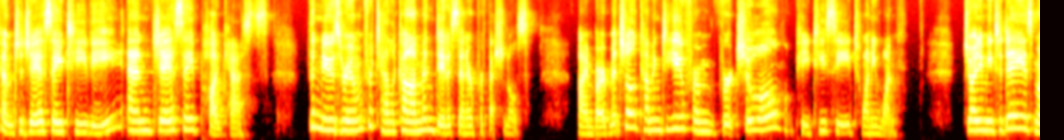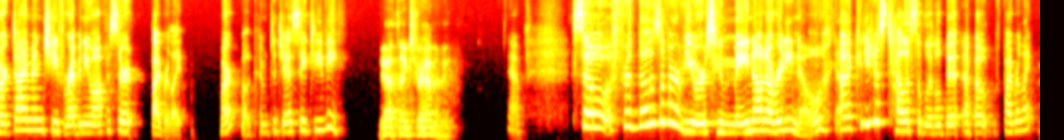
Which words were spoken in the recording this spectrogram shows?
Welcome to JSA TV and JSA Podcasts, the newsroom for telecom and data center professionals. I'm Barb Mitchell coming to you from virtual PTC 21. Joining me today is Mark Diamond, Chief Revenue Officer at FiberLight. Mark, welcome to JSA TV. Yeah, thanks for having me. Yeah. So for those of our viewers who may not already know, uh, could you just tell us a little bit about FiberLight?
